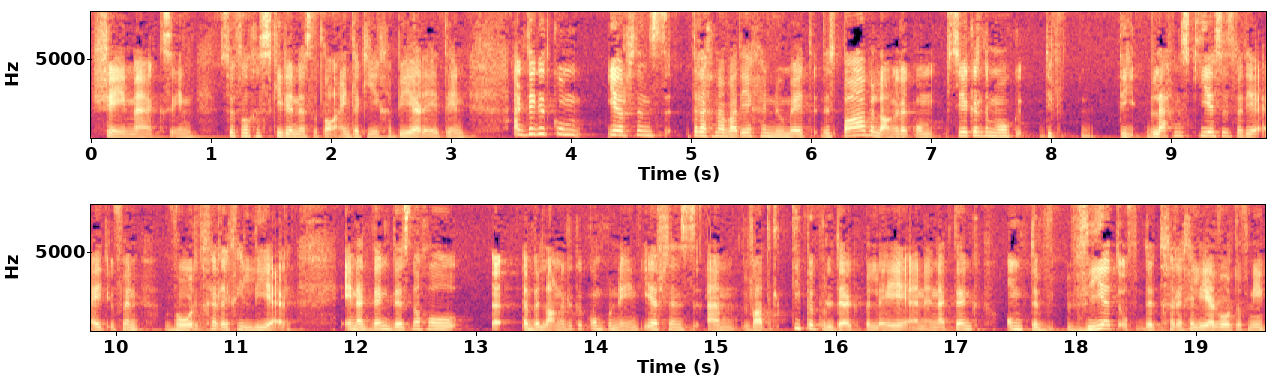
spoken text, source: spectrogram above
Shaymax en soveel geskiedenis wat al eintlik hier gebeur het. En ek dink dit kom eerstens terug na wat jy genoem het. Dis baie belangrik om seker te maak die die beleggingskeuses wat jy uitoefen word gereguleer. En ek dink dis nogal 'n belangrike komponent eersins ehm um, watter tipe produk belê in en ek dink om te weet of dit gereguleer word of nie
